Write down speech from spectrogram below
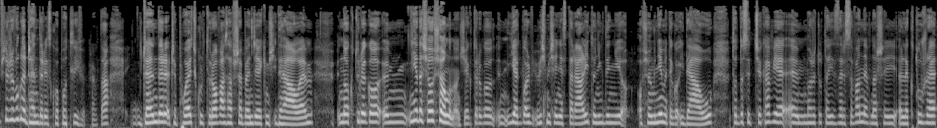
Myślę, że w ogóle gender jest kłopotliwy, prawda? Gender czy płeć kulturowa zawsze będzie jakimś ideałem, no, którego nie da się osiągnąć, jak którego jakbyśmy się nie starali, to nigdy nie osiągniemy tego ideału. To dosyć ciekawie może tutaj zarysowane w naszej lekturze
